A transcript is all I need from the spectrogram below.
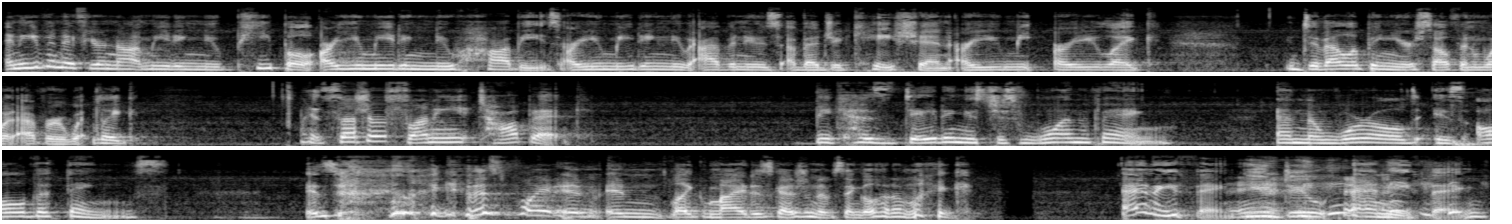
And even if you're not meeting new people, are you meeting new hobbies? Are you meeting new avenues of education? Are you, me- are you like, developing yourself in whatever like it's such a funny topic because dating is just one thing and the world is all the things it's like at this point in, in like my discussion of singlehood i'm like anything you do anything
